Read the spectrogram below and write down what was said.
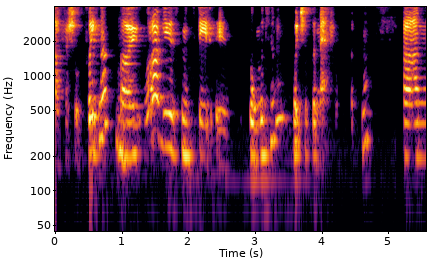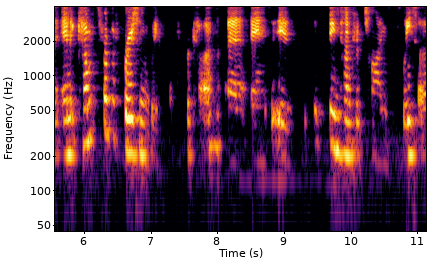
artificial sweeteners. So Mhm. what I've used instead is thaumatin, which is a natural sweetener, um, and it comes from a fruit in West Africa uh, and is 1,600 times sweeter.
